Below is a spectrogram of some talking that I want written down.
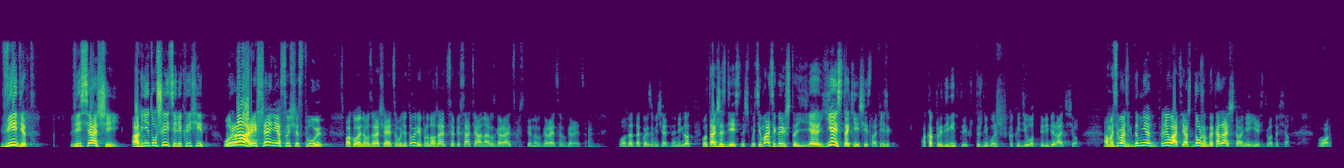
видит висящий огнетушитель и кричит, ура, решение существует спокойно возвращается в аудиторию и продолжает все писать, а она разгорается, постепенно разгорается, разгорается. Вот это такой замечательный анекдот. Вот так же здесь. Значит, математика говорит, что есть такие числа, физика. А как предъявить ты их? Ты же не будешь, как идиот, перебирать все. А математик, да мне плевать, я же должен доказать, что они есть. Вот и все. Вот.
